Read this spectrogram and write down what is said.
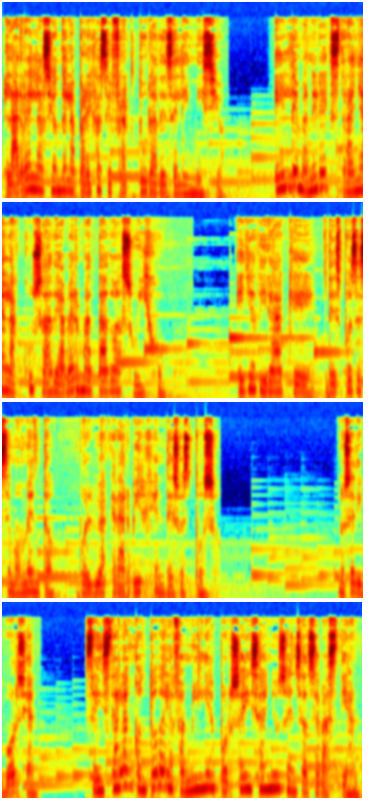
La relación de la pareja se fractura desde el inicio. Él de manera extraña la acusa de haber matado a su hijo. Ella dirá que, después de ese momento, volvió a quedar virgen de su esposo. No se divorcian. Se instalan con toda la familia por seis años en San Sebastián.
